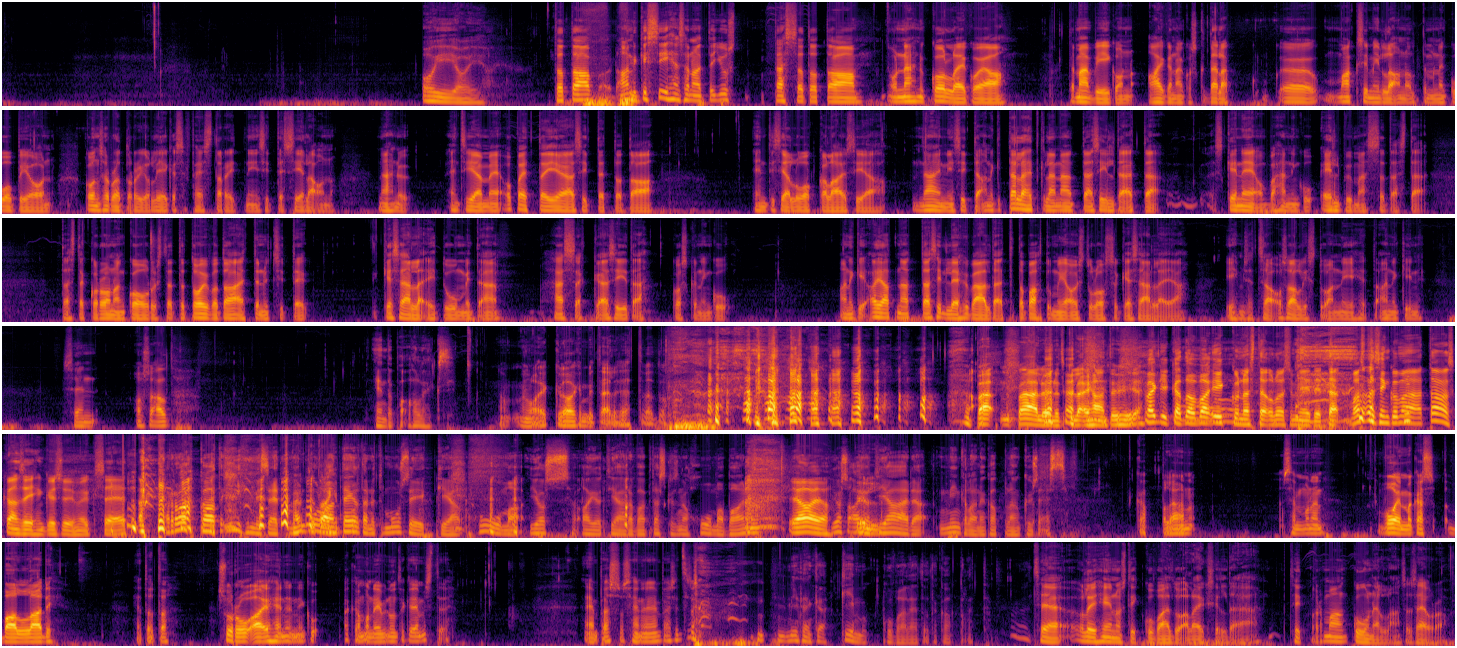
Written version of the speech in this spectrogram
Oi, oi. Tota, ainakin siihen sanoin, että just tässä tota, on nähnyt kollegoja tämän viikon aikana, koska täällä ö, Maksimilla on ollut tämmöinen Kuopioon konservatorion liekessä festarit, niin sitten siellä on nähnyt entisiä meidän opettajia ja sitten tota, entisiä luokkalaisia näin, niin sitten ainakin tällä hetkellä näyttää siltä, että skene on vähän niin kuin elpymässä tästä, tästä koronan kourista, että toivotaan, että nyt sitten kesällä ei tule mitään hässäkkää siitä, koska niin kuin ainakin ajat näyttää silleen hyvältä, että tapahtumia olisi tulossa kesällä ja ihmiset saa osallistua niihin, että ainakin sen osalta. Entäpä Aleksi? No, minulla ei kyllä oikein mitään lisättävää tuolla. Pää, pää lyö nyt kyllä ihan tyhjä. Mäkin katson vaan ikkunasta ulos ja mietin, että vastasinko mä taaskaan siihen kysymykseen. Rakkaat ihmiset, me kuullaan teiltä nyt musiikkia. Huuma, jos aiot jäädä, vai pitäisikö sanoa huuma vaan? joo, joo. Jos aiot kyllä. jäädä, minkälainen kappale on kyseessä? Kappale on semmoinen voimakas balladi ja tota, suruaiheinen, niin kuin aika moni minun tekemistä. En päässyt sen enempää sitten. Mitenkä Kim kuvailee tuota kappaletta? Se oli hienosti kuvailtu Aleksilta ja sitten varmaan kuunnellaan se seuraava.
